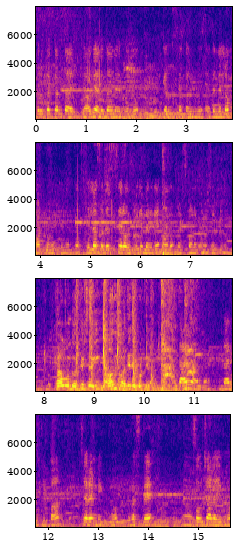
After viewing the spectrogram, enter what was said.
ಬರತಕ್ಕಂಥ ಯಾವುದೇ ಅನುದಾನ ಇರ್ಬೋದು ಕೆಲಸ ಕಂಡು ಅದನ್ನೆಲ್ಲ ಮಾಡ್ಕೊಂಡು ಹೋಗ್ತೀನಿ ಅಂತ ಎಲ್ಲ ಸದಸ್ಯರ ಒಪ್ಪಿಗೆ ಮೇರೆಗೆ ನಾನು ನಡೆಸ್ಕೊಳಕ್ಕೆ ಹೋಗ್ತೀನಿ ತಾವು ಒಂದು ಅಧ್ಯಕ್ಷರಾಗಿ ಯಾವುದಕ್ಕೂ ಆದ್ಯತೆ ಕೊಡ್ತೀರಾ? ದಾರಿ ದಾರಿ ದೀಪ ಚರಂಡಿಗಳು ರಸ್ತೆ ಶೌಚಾಲಯಗಳು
